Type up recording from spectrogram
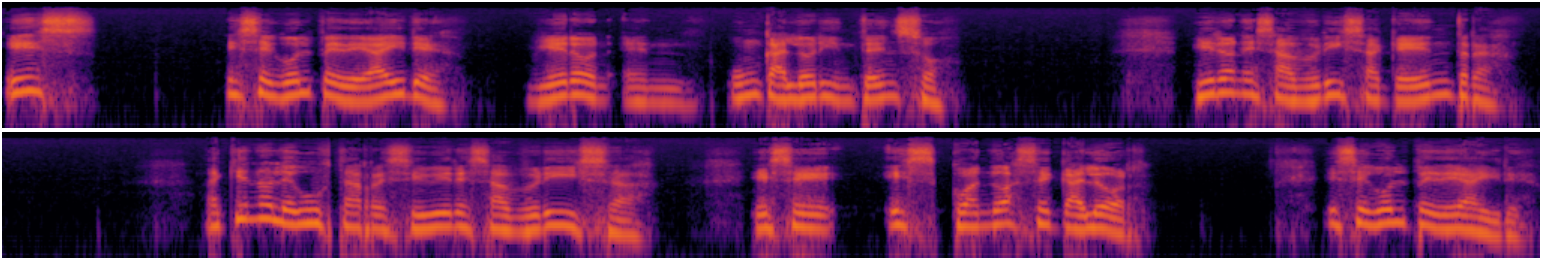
Es ese golpe de aire, ¿vieron? En un calor intenso. ¿Vieron esa brisa que entra? ¿A quién no le gusta recibir esa brisa? Ese es cuando hace calor. Ese golpe de aire.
